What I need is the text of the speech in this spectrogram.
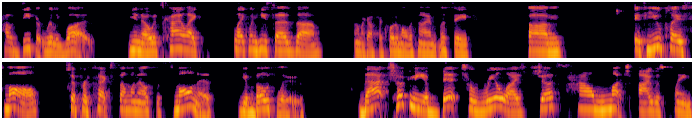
how deep it really was. You know, it's kind of like, like when he says, um, oh my gosh, I quote him all the time. Let's see. Um, if you play small, to protect someone else's smallness, you both lose. That took me a bit to realize just how much I was playing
